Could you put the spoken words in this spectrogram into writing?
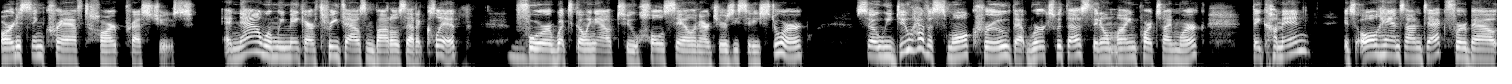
artisan craft hard pressed juice. And now, when we make our 3,000 bottles at a clip mm-hmm. for what's going out to wholesale in our Jersey City store, so we do have a small crew that works with us. They don't mind part time work. They come in, it's all hands on deck for about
